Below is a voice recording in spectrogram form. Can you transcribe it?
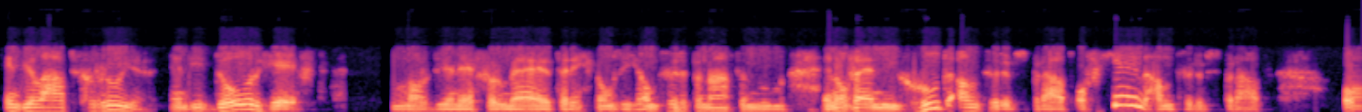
en die laat groeien en die doorgeeft, maar die heeft voor mij het recht om zich Antwerpenaar te noemen. En of hij nu goed Antwerps praat of geen Antwerps praat, of,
